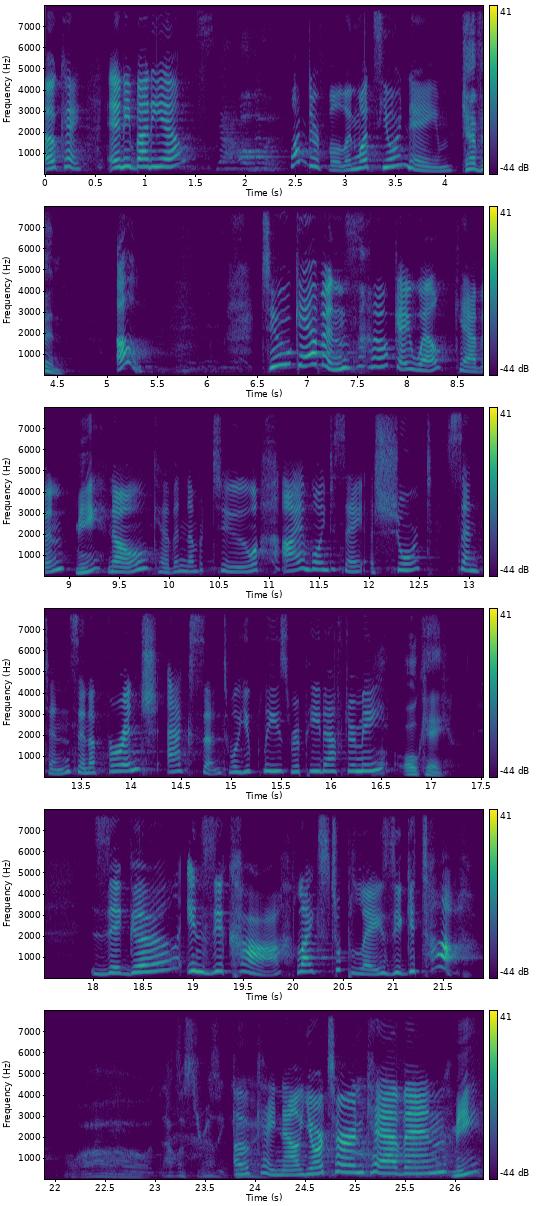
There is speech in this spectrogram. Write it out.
Okay. Anybody else? Yeah, I'll do it. Wonderful. And what's your name? Kevin. Oh. Two Kevins. Okay, well, Kevin. Me? No, Kevin number two. I am going to say a short sentence in a French accent. Will you please repeat after me? Okay. The girl in the car likes to play the guitar. Whoa, that was really good. Okay, now your turn, Kevin. Me?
